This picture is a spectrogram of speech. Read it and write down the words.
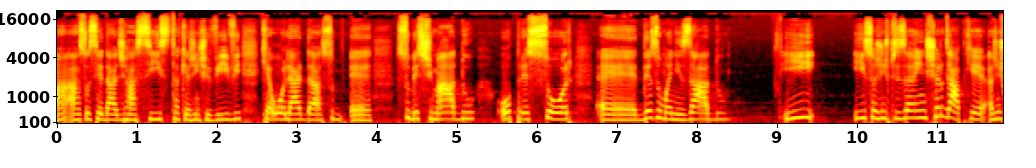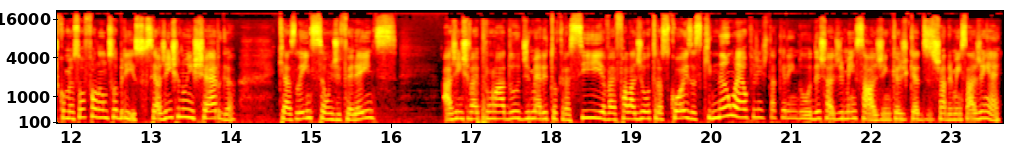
a- a sociedade racista que a gente vive, que é o olhar da sub- é, subestimado, opressor, é, desumanizado. E isso a gente precisa enxergar, porque a gente começou falando sobre isso. Se a gente não enxerga que as lentes são diferentes, a gente vai para um lado de meritocracia, vai falar de outras coisas que não é o que a gente está querendo deixar de mensagem. O que a gente quer deixar de mensagem é:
